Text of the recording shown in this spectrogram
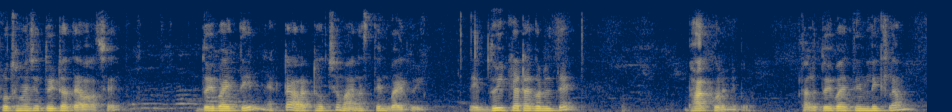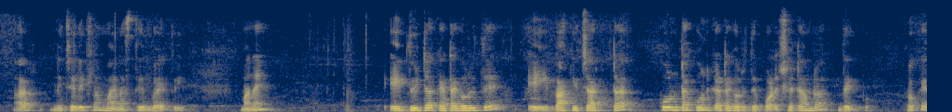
প্রথমে যে দুইটা দেওয়া আছে, দুই বাই তিন, একটা আর একটা হচ্ছে মাইনাস তিন বাই দুই। এই দুই ক্যাটাগরিতে ভাগ করে নিব। তাহলে দুই বাই তিন লিখলাম আর নিচে লিখলাম মাইনাস তিন বাই দুই। মানে এই দুইটা ক্যাটাগরিতে এই বাকি চারটা কোনটা কোন ক্যাটাগরিতে পড়ে সেটা আমরা দেখব, ওকে?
